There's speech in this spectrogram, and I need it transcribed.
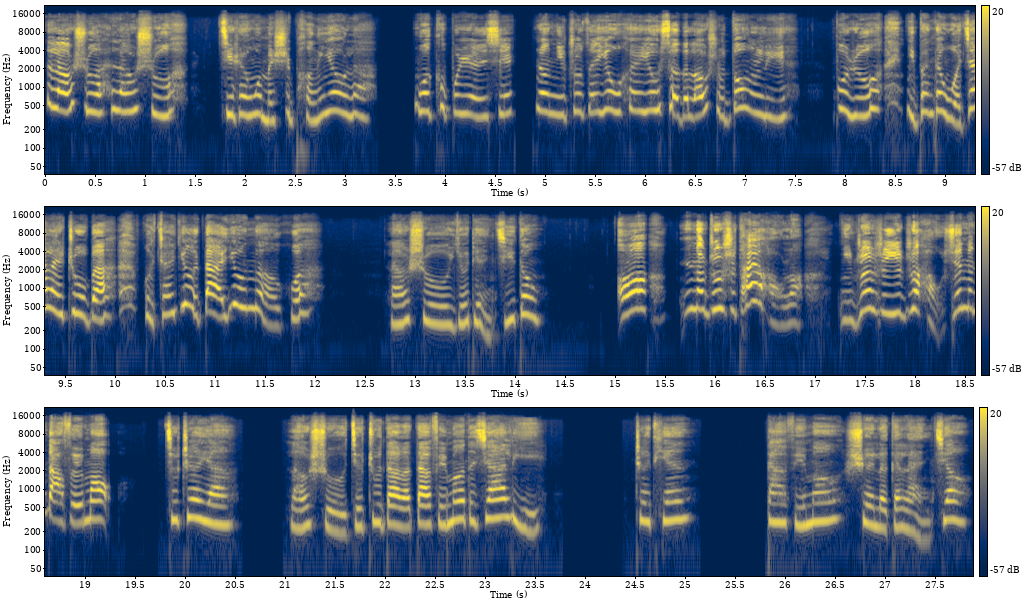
老鼠，老鼠，既然我们是朋友了，我可不忍心让你住在又黑又小的老鼠洞里。不如你搬到我家来住吧，我家又大又暖和。老鼠有点激动。哦，那真是太好了！你真是一只好心的大肥猫。就这样，老鼠就住到了大肥猫的家里。这天。大肥猫睡了个懒觉，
